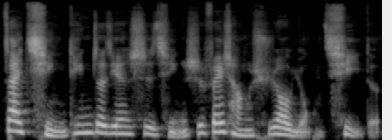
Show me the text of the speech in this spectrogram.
在倾听这件事情是非常需要勇气的。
